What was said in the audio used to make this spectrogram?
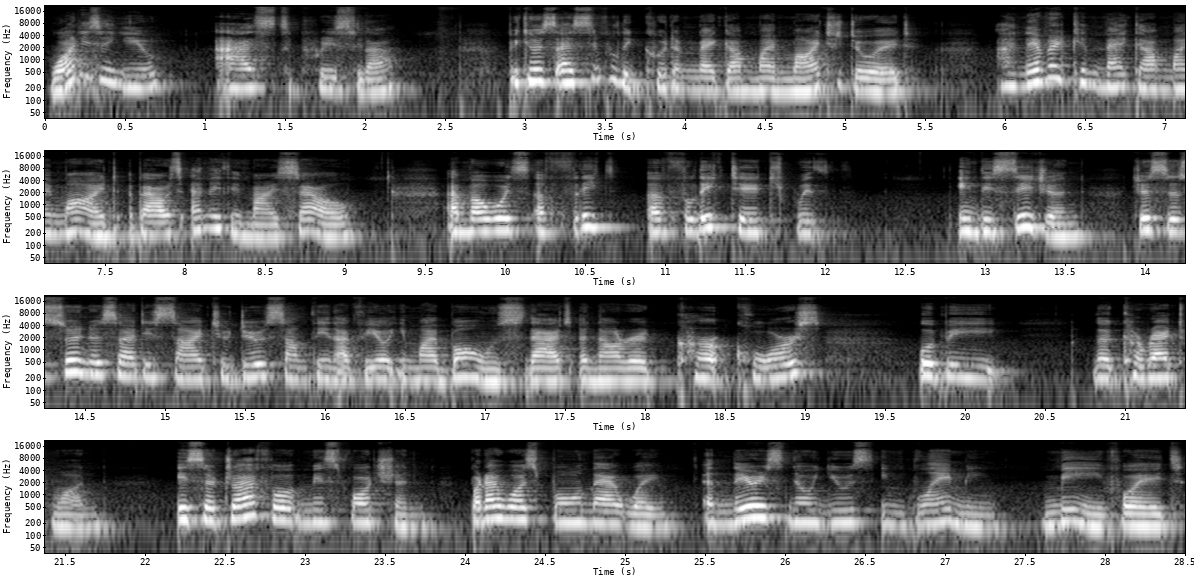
Why isn't you? asked Priscilla. Because I simply couldn't make up my mind to do it. I never can make up my mind about anything myself. I'm always afflict, afflicted with indecision just as soon as I decide to do something, I feel in my bones that another course would be the correct one. It's a dreadful misfortune, but I was born that way, and there is no use in blaming me for it.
